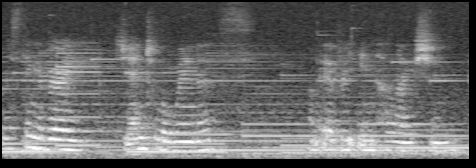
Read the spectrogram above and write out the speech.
Resting a very gentle awareness on every inhalation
